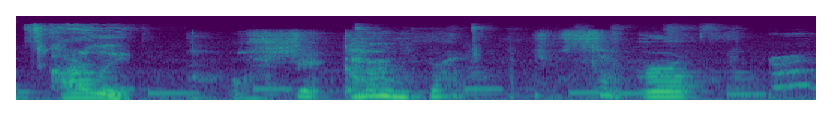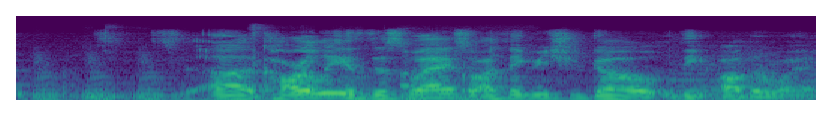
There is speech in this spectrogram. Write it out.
it's Carly. Oh shit, Carly, bro. What's up, girl? Uh, Carly is this way, so I think we should go the other way.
